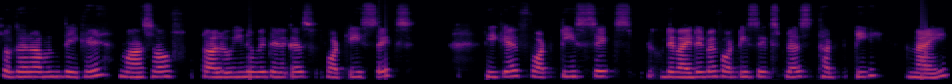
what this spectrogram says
तो अगर हम देखें मास ऑफ़ टॉलोइन दे रखा है फोर्टी सिक्स ठीक है forty six divided by forty six plus thirty nine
